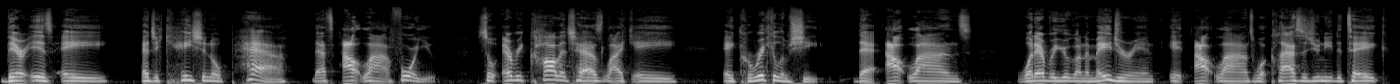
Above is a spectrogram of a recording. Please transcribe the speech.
there is a educational path that's outlined for you. So every college has like a a curriculum sheet that outlines whatever you're going to major in. It outlines what classes you need to take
